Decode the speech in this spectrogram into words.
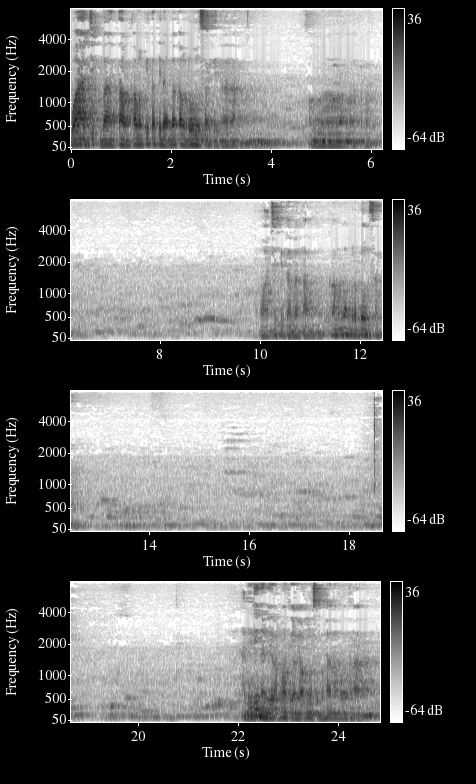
Wajib batal. Kalau kita tidak batal dosa kita. Allah Wajib kita batal. Kalau enggak berdosa. Hadirin yang dirahmati oleh Allah Subhanahu wa taala.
